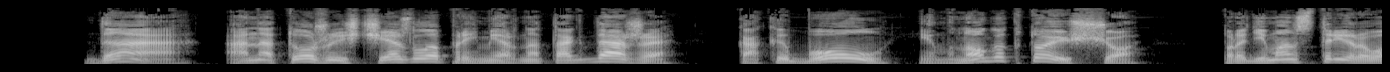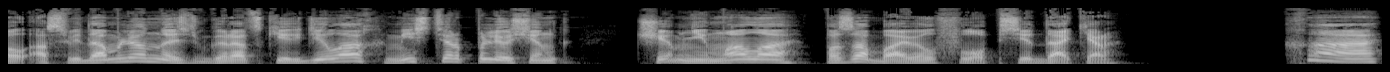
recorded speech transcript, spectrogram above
— Да, она тоже исчезла примерно тогда же, как и Боул и много кто еще, продемонстрировал осведомленность в городских делах мистер Плюсинг, чем немало позабавил Флопси Дакер. «Ха!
